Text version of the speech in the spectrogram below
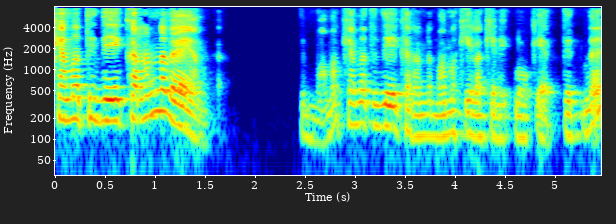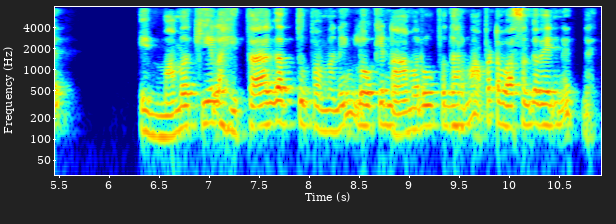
කැමති දේ කරන්න වෑයම් මම කැමති දේ කරන්න මම කියලා කෙනෙක් ලෝකේ ඇත්තෙත් නැහැ. ඒ මම කියලා හිතාගත්තු පමණින් ලෝකේ නාම රූප ධර්ම අපට වසඟ වෙන්නෙත් නැහැ.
